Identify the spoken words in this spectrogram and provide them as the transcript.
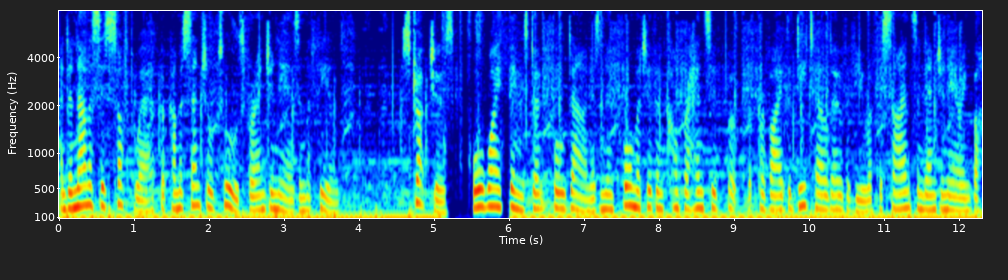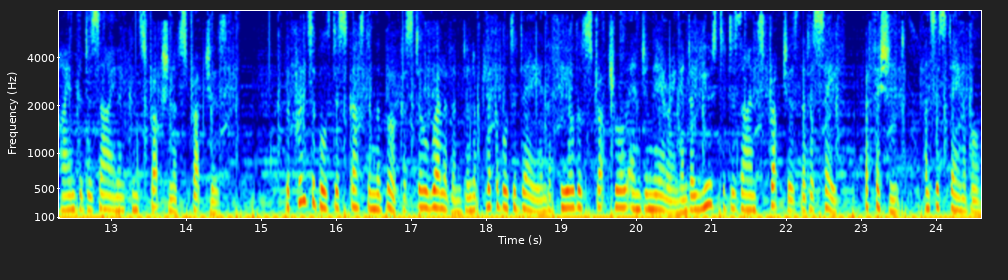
and analysis software have become essential tools for engineers in the field. Structures, or Why Things Don't Fall Down is an informative and comprehensive book that provides a detailed overview of the science and engineering behind the design and construction of structures. The principles discussed in the book are still relevant and applicable today in the field of structural engineering and are used to design structures that are safe, efficient, and sustainable.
